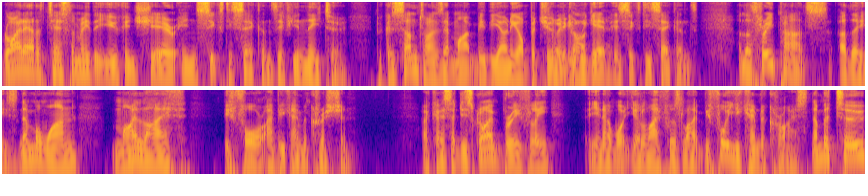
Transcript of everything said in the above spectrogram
Write out a testimony that you can share in 60 seconds if you need to, because sometimes that might be the only opportunity we get yeah. is 60 seconds. And the three parts are these. Number one, my life before I became a Christian. Okay, so describe briefly, you know, what your life was like before you came to Christ. Number two,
